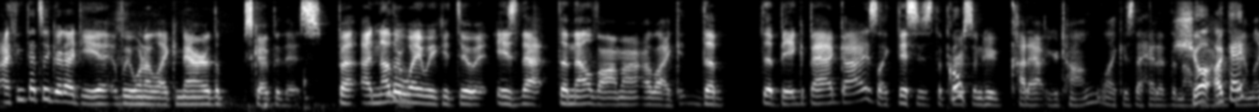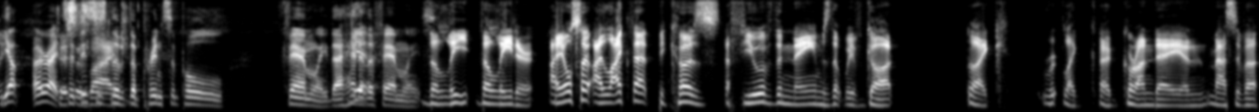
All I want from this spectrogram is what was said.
I think that's a good idea if we want to like narrow the scope of this. But another way we could do it is that the Malvarma are like the the big bad guys. Like this is the Cool. person who cut out your tongue, like is the head of the Malvarma Sure. Okay. family. Yep. All right. This so is this is, like- the, the principal family, the head Yeah. of the family, the lead the leader i also i like that because a few of the names that we've got like r- like uh, grande and massiva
